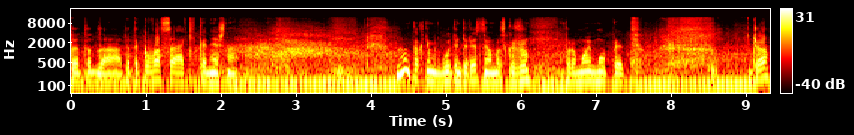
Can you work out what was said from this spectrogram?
это да. Это Кавасаки, конечно. Ну, как-нибудь будет интересно, я вам расскажу про мой мопед. Чё?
